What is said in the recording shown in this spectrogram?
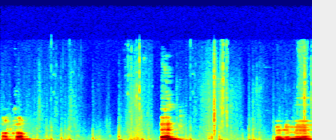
Kankam. Ben ölümü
